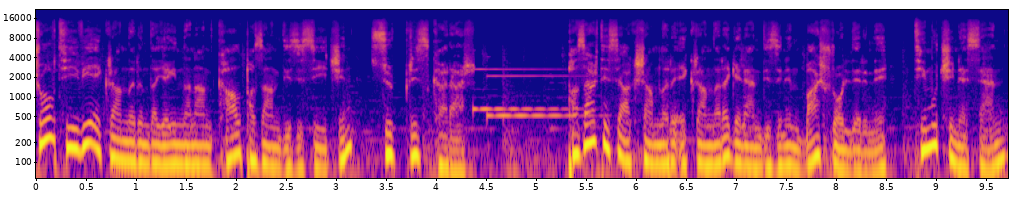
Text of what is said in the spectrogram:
Show TV ekranlarında yayınlanan Kalpazan dizisi için sürpriz karar. Pazartesi akşamları ekranlara gelen dizinin başrollerini Timuçin Esen,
